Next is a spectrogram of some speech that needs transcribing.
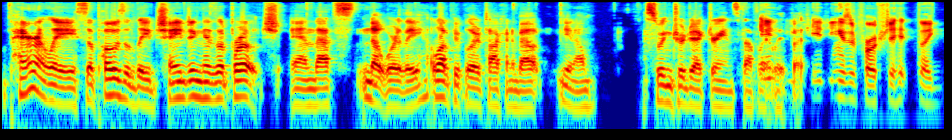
apparently supposedly changing his approach, and that's noteworthy. A lot of people are talking about, you know, swing trajectory and stuff lately, but Changing his approach to hit like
